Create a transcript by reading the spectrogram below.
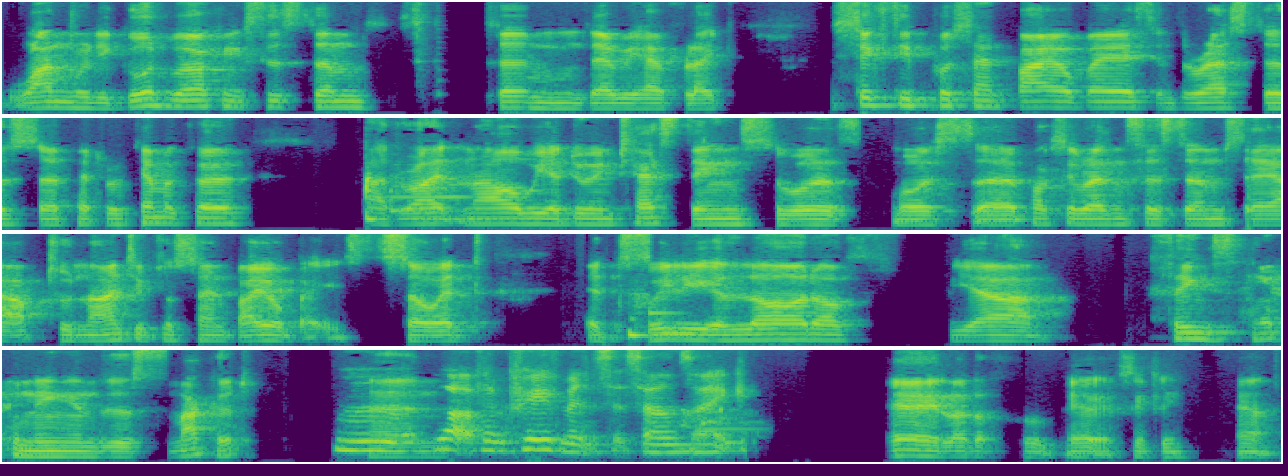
one really good working system system there we have like 60% bio-based and the rest is uh, petrochemical but right now we are doing testings with most uh, epoxy resin systems. They are up to 90% bio-based. So it it's mm-hmm. really a lot of yeah things happening in this market. Mm, a lot of improvements. It sounds like. Yeah, a lot of yeah, exactly. Yeah.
